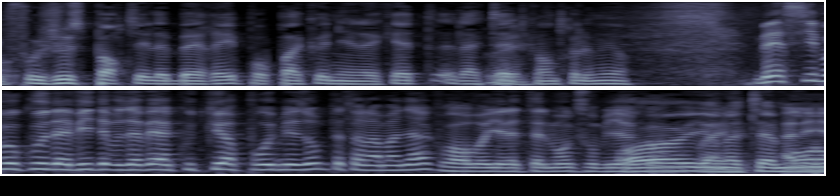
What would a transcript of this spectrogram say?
Il faut juste porter le béret pour pas cogner la, quête- la tête Ouais. contre le mur. Merci beaucoup, David. Vous avez un coup de cœur pour une maison, peut-être en Armagnac? Oh, Il y en a tellement qui sont bien. Oh, il y en Ouais. a tellement. Allez,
